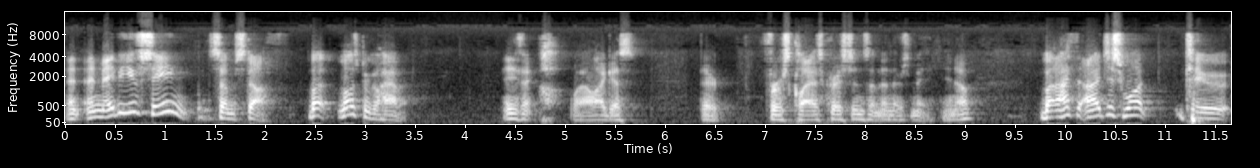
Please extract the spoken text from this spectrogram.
and, and maybe you've seen some stuff, but most people haven't. And you think, oh, well, I guess they're first class Christians, and then there's me, you know? But I, th- I just want to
